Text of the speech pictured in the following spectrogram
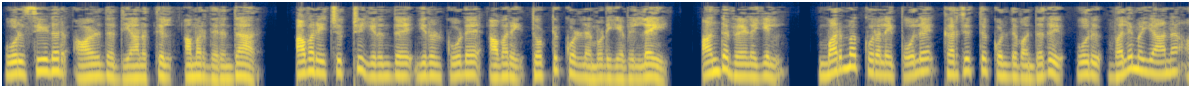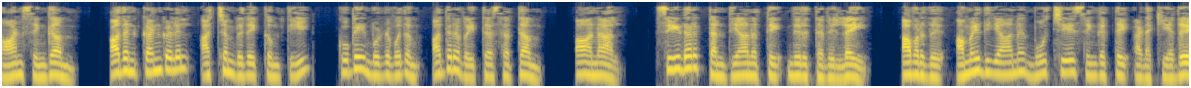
ஒரு சீடர் ஆழ்ந்த தியானத்தில் அமர்ந்திருந்தார். அவரைச் சுற்றி இருந்த இருள் கூட அவரை தொட்டுக்கொள்ள முடியவில்லை. அந்த வேளையில் மர்மக் குரலைப் போல கர்ஜித்துக் கொண்டு வந்தது ஒரு வலிமையான ஆண் சிங்கம். அதன் கண்களில் அச்சம் விதைக்கும் தீ குகை முழுவதும் அதிர வைத்த சத்தம். ஆனால் சீடர் தன் தியானத்தை நிறுத்தவில்லை. அவரது அமைதியான மூச்சே சிங்கத்தை அடக்கியது.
